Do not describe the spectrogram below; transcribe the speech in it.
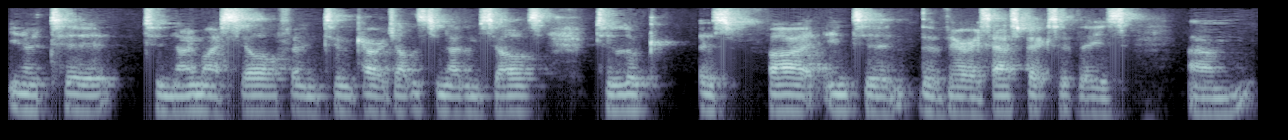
you know, to to know myself and to encourage others to know themselves, to look as far into the various aspects of these um,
